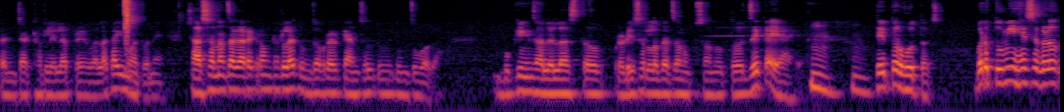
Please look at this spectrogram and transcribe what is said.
त्यांच्या ठरलेल्या प्रयोगाला काही महत्त्व नाही शासनाचा कार्यक्रम ठरलाय तुमचा प्रयोग कॅन्सल तुम्ही तुमचं बघा बुकिंग झालेलं असतं प्रोड्युसरला त्याचं नुकसान होतं जे काही आहे. ते तर होतच बरं तुम्ही हे सगळं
